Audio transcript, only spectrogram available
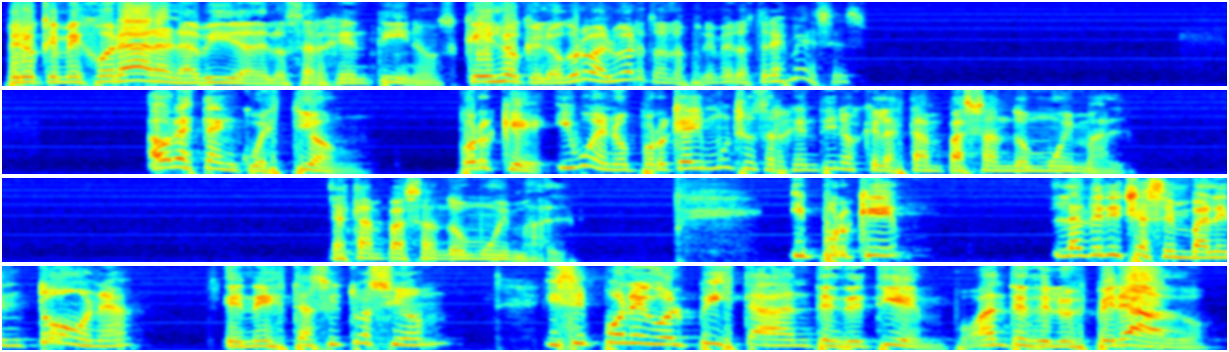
pero que mejorara la vida de los argentinos, que es lo que logró Alberto en los primeros tres meses. Ahora está en cuestión. ¿Por qué? Y bueno, porque hay muchos argentinos que la están pasando muy mal. La están pasando muy mal. Y porque la derecha se envalentona en esta situación y se pone golpista antes de tiempo, antes de lo esperado,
